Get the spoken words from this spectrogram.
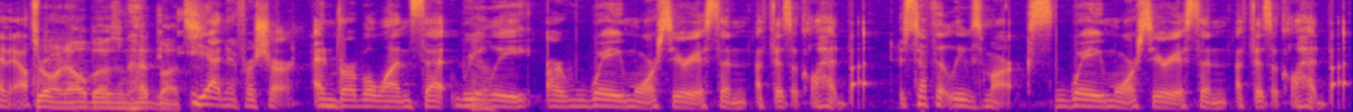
I know. Throwing elbows and headbutts. Yeah, no, for sure. And verbal ones that really are way more serious than a physical headbutt. Stuff that leaves marks. Way more serious than a physical headbutt.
